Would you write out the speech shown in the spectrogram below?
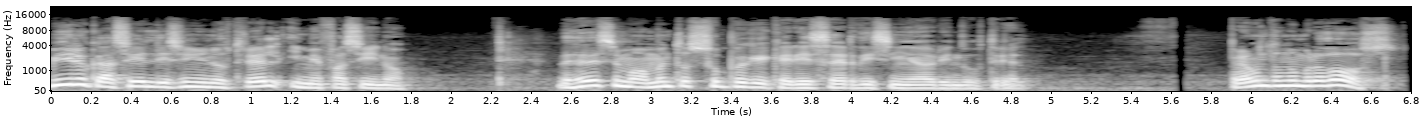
vi lo que hacía el diseño industrial y me fascinó. Desde ese momento supe que quería ser diseñador industrial. Pregunta número 2.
